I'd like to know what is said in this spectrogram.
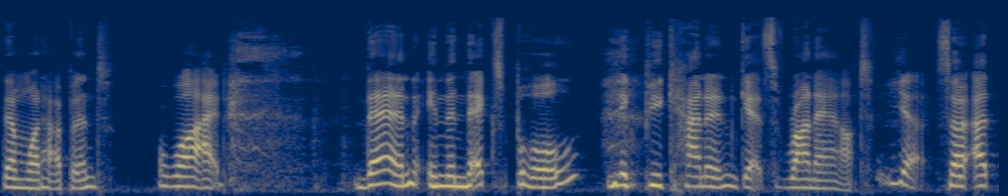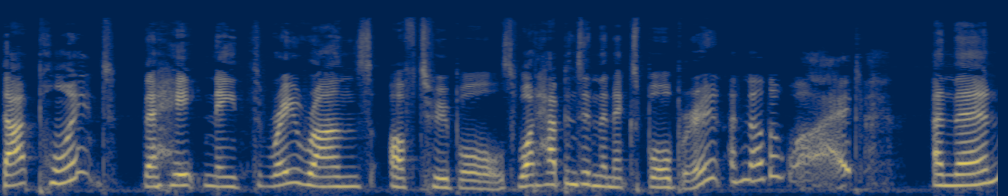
Then what happened? Wide. Then in the next ball, Nick Buchanan gets run out. yeah. So at that point, the Heat need three runs off two balls. What happens in the next ball, Britt? Another wide. And then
